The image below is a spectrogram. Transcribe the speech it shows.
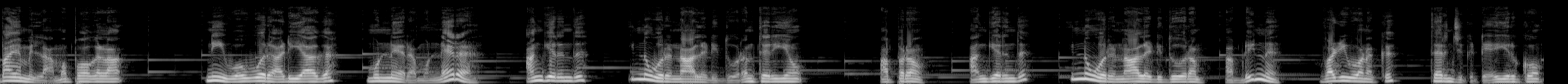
பயம் இல்லாம போகலாம். நீ ஒவ்வொரு அடியாக முன்னேற முன்னேற அங்கிருந்து இன்னும் ஒரு நாலடி தூரம் தெரியும். அப்புறம் அங்கிருந்து இன்னும் ஒரு நாலடி தூரம் அப்படின்னு வழி உனக்கு தெரிஞ்சுக்கிட்டே இருக்கும்.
